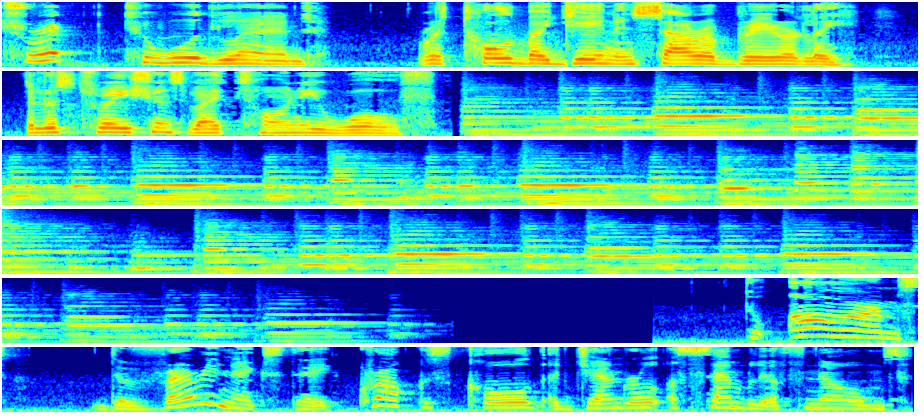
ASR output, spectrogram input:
Trip to Woodland, retold by Jane and Sarah Brierley. Illustrations by Tony Wolf. To arms! The very next day, Crocus called a general assembly of gnomes.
